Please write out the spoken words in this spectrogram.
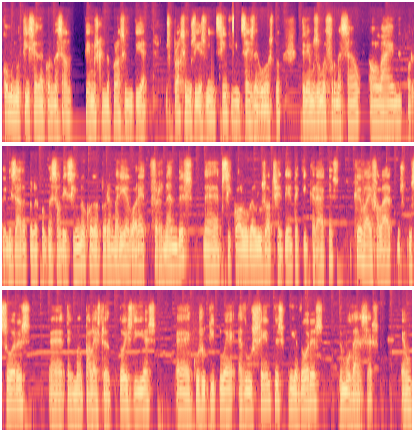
Como notícia da coordenação, temos que no próximo dia, nos próximos dias 25 e 26 de agosto, teremos uma formação online organizada pela Coordenação de Ensino com a doutora Maria Gorete Fernandes, eh, psicóloga luso-descendente aqui em Caracas, que vai falar com os professores, eh, tem uma palestra de dois dias, eh, cujo título é Adolescentes Criadoras de Mudanças. É um,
